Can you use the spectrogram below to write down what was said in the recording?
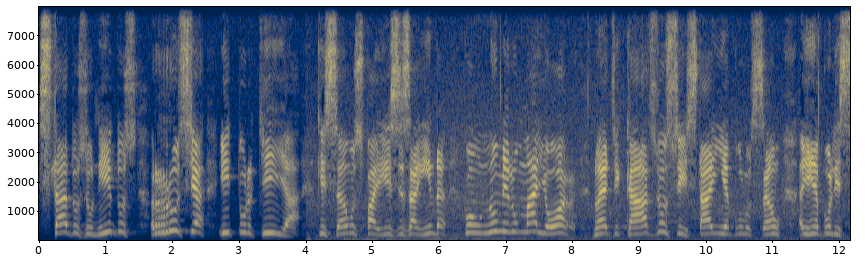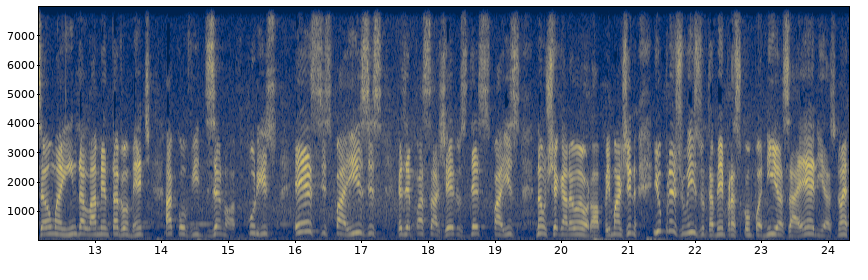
Estados Unidos, Rússia e Turquia, que são os países ainda com um número maior não é de casos e está em evolução, em ebulição ainda, lamentavelmente, a Covid-19. Por isso, esses países, quer dizer, passageiros desses países não chegarão à Europa. Imagina. E o prejuízo também para as companhias aéreas, não é?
